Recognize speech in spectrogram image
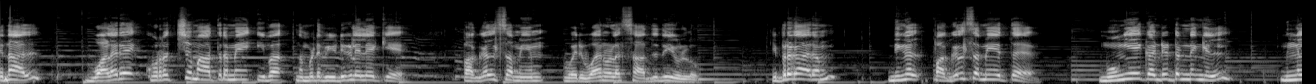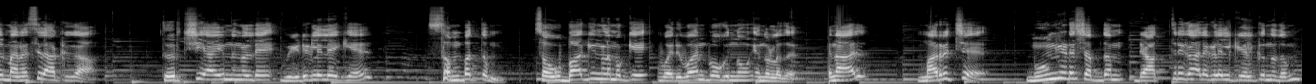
എന്നാൽ വളരെ കുറച്ച് മാത്രമേ ഇവ നമ്മുടെ വീടുകളിലേക്ക് പകൽ സമയം വരുവാനുള്ള സാധ്യതയുള്ളൂ. ഇപ്രകാരം നിങ്ങൾ പകൽ സമയത്ത് മൂങ്ങയെ കണ്ടിട്ടുണ്ടെങ്കിൽ നിങ്ങൾ മനസ്സിലാക്കുക തീർച്ചയായും നിങ്ങളുടെ വീടുകളിലേക്ക് സമ്പത്തും സൗഭാഗ്യങ്ങളുമൊക്കെ വരുവാൻ പോകുന്നു എന്നുള്ളത്. എന്നാൽ മറിച്ച് മൂങ്ങയുടെ ശബ്ദം രാത്രികാലങ്ങളിൽ കേൾക്കുന്നതും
